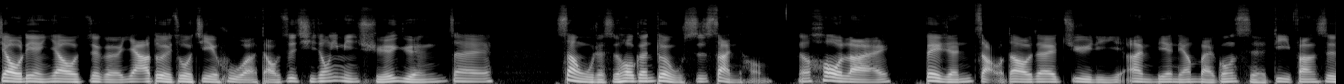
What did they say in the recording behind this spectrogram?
教练要这个压队做借护啊，导致其中一名学员在上午的时候跟队伍失散哈。那后来被人找到在距离岸边两百公尺的地方，是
